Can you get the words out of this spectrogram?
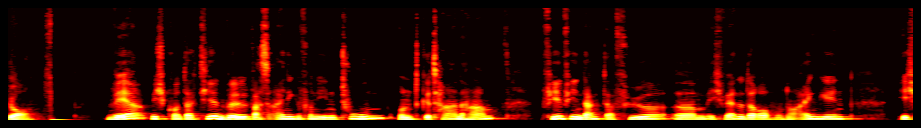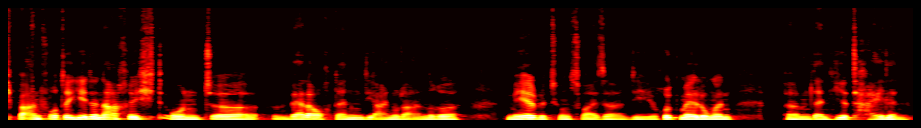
Ja, wer mich kontaktieren will, was einige von Ihnen tun und getan haben, Vielen, vielen Dank dafür. Ähm, ich werde darauf auch noch eingehen. Ich beantworte jede Nachricht und äh, werde auch dann die ein oder andere Mail beziehungsweise die Rückmeldungen ähm, dann hier teilen.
